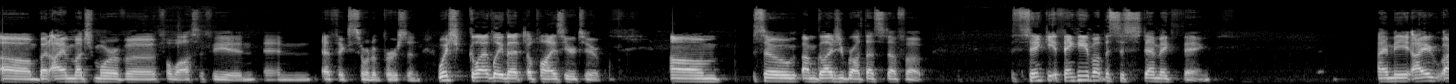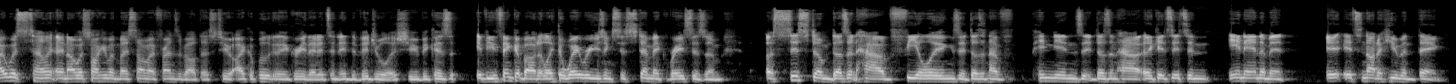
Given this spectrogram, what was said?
Um, but I'm much more of a philosophy and, and ethics sort of person, which gladly that applies here too. Um, so I'm glad you brought that stuff up. Thinking about the systemic thing. I mean, I, I was telling, and I was talking with my some of my friends about this too. I completely agree that it's an individual issue because if you think about it, like the way we're using systemic racism, a system doesn't have feelings, it doesn't have opinions, it doesn't have like it's it's an inanimate it, it's not a human thing.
